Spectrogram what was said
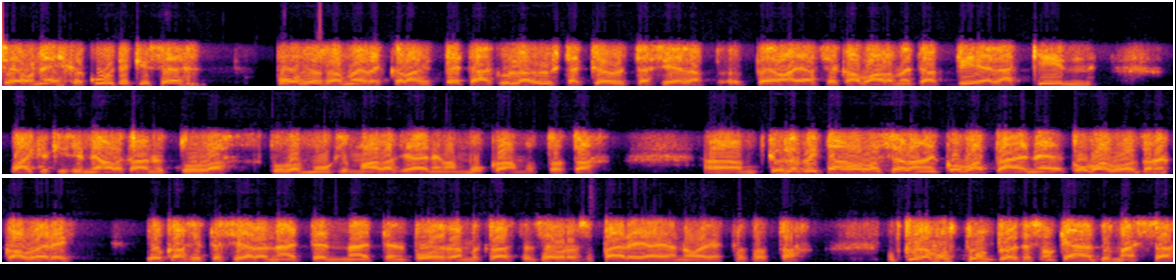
se on ehkä kuitenkin se, pohjois-amerikkalaiset vetää kyllä yhtä köyttä siellä pelaajat sekä valmentajat vieläkin, vaikkakin sinne alkaa nyt tulla, tulla muunkin maalaisia enemmän mukaan, mutta tota, kyllä pitää olla sellainen kovapäinen, kovaluontoinen kaveri, joka sitten siellä näiden, näiden pohjois seurassa pärjää ja noin, että tota, mutta kyllä musta tuntuu, että se on kääntymässä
